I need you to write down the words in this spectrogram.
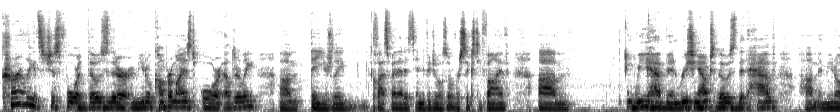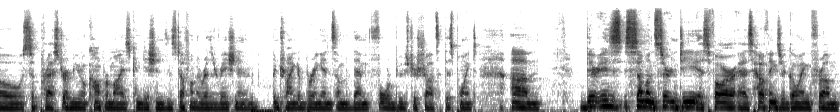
Currently, it's just for those that are immunocompromised or elderly. Um, they usually classify that as individuals over 65. Um, we have been reaching out to those that have um, immunosuppressed or immunocompromised conditions and stuff on the reservation and been trying to bring in some of them for booster shots at this point. Um, there is some uncertainty as far as how things are going from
